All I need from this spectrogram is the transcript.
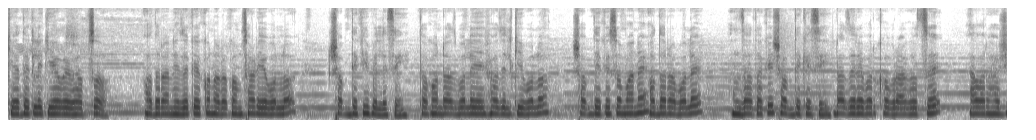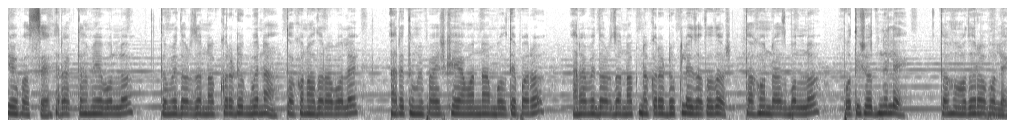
কে দেখলে কি হবে ভাবছ? অধরা নিজেকে কোনো রকম ছাড়িয়ে বলল, সব দেখে ফেলেছি। তখন রাজ বলে, এই ফাজিল কি বলো? সব দেখেছ মানে? অধরা বলে, যা তাকে সব দেখেছি। রাজের এবার খুব রাগ হচ্ছে, আবার হাসিও পাচ্ছে। রাগ থামিয়ে বলল, তুমি দরজা নক করে ঢুকবে না? তখন অধরা বলে, আরে তুমি পায়েস খেয়ে আমার নাম বলতে পারো? আর আমি দরজা নক না করে ঢুকলে যত দোষ? তখন রাজ বলল, প্রতিশোধ নিলে? তখন অধরা বলে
